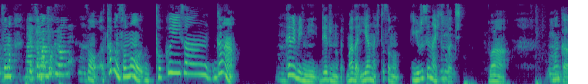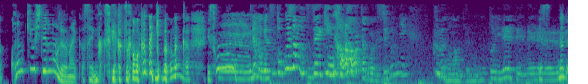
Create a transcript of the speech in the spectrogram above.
その、まあ、そのそう、多分その、徳井さんがうんテレビに出るのがまだ嫌な人、その、許せない人たちは、うなん、か、困窮してるのではないか、生生活がわかんないけど、なんか、そんな、うん、でも別に徳井さんの税金払われたところで自分に来るのなんてもう本当に0.0なんか、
